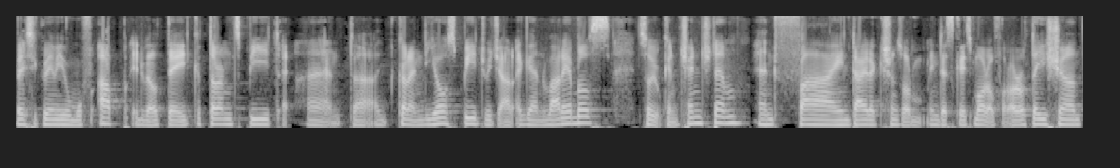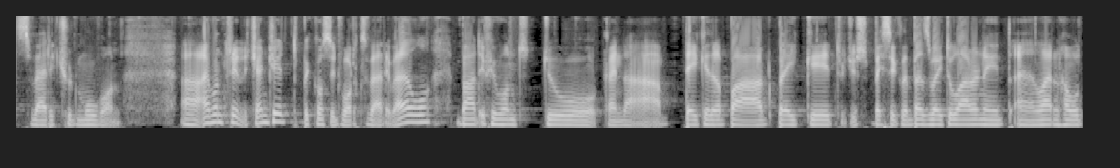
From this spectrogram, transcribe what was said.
Basically when you move up it will take turn speed and uh, current yaw speed which are again variables so you can change them and find directions or in this case more for rotations where it should move on uh, I won't really change it because it works very well, but if you want to kind of take it apart, break it, which is basically the best way to learn it and learn how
